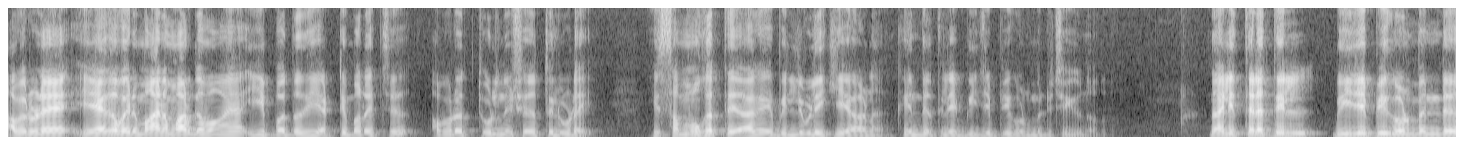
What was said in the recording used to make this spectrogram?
അവരുടെ ഏക വരുമാന മാർഗമായ ഈ പദ്ധതി അട്ടിമറിച്ച് അവരുടെ തൊഴിൽ നിഷേധത്തിലൂടെ ഈ സമൂഹത്തെയാകെ വെല്ലുവിളിക്കുകയാണ് കേന്ദ്രത്തിലെ ബി ജെ പി ഗവൺമെന്റ് ചെയ്യുന്നത്. എന്നാൽ ഇത്തരത്തിൽ ബി ജെ പി ഗവൺമെന്റ്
